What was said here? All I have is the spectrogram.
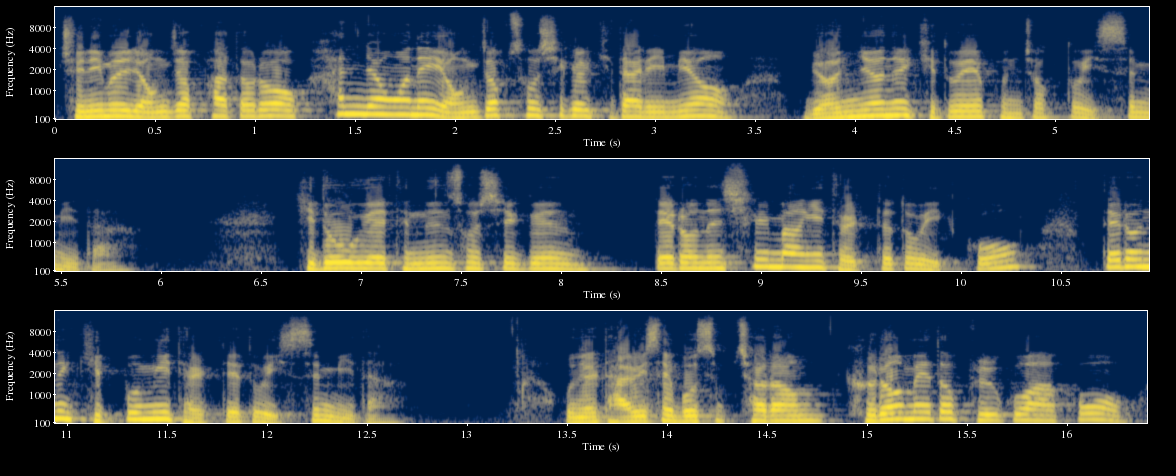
주님을 영접하도록 한 영혼의 영접 소식을 기다리며 몇 년을 기도해 본 적도 있습니다. 기도 후에 듣는 소식은 때로는 실망이 될 때도 있고 때로는 기쁨이 될 때도 있습니다. 오늘 다윗의 모습처럼 그럼에도 불구하고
